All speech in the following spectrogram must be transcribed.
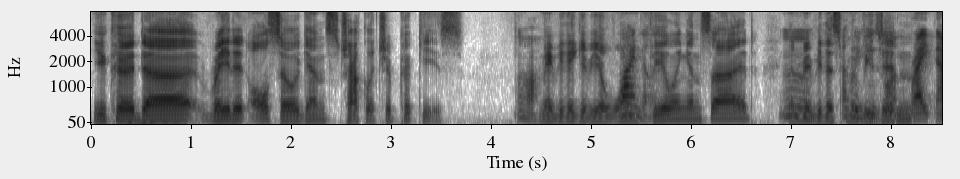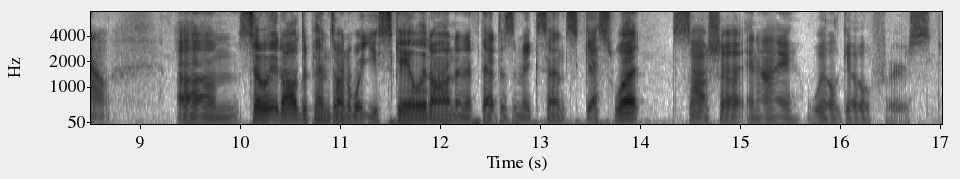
You could uh, rate it also against chocolate chip cookies. Oh, Maybe they give you a warm Finally. feeling inside, and maybe this I movie didn't. right now. Um, so it all depends on what you scale it on, and if that doesn't make sense, guess what? Sasha and I will go first.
